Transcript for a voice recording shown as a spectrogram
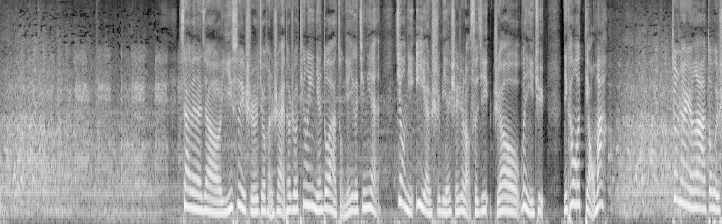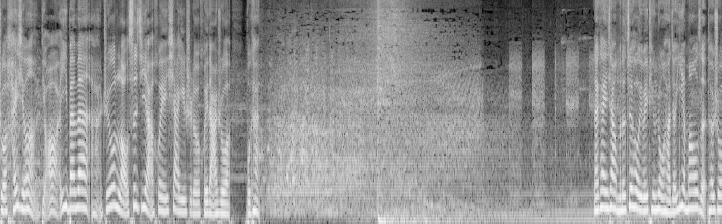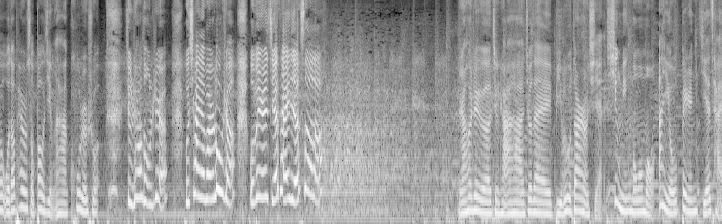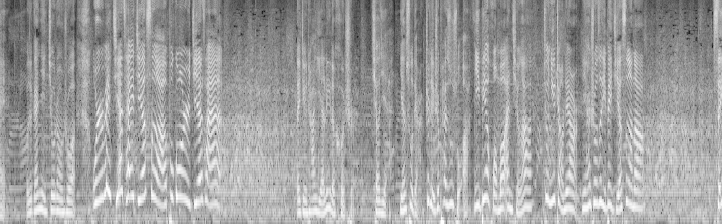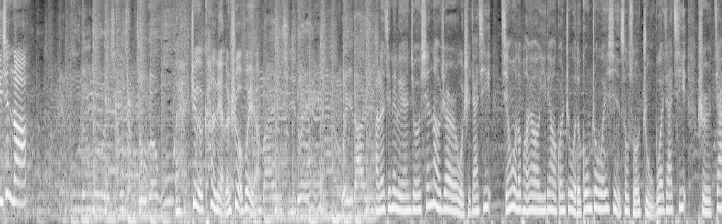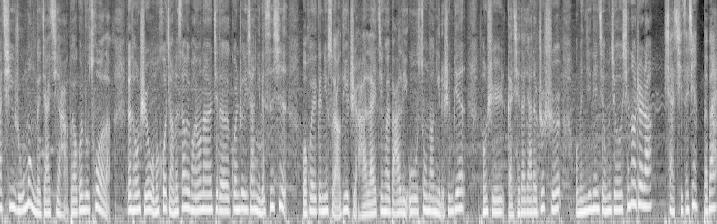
下一位呢叫一岁时就很帅，他说听了一年多啊，总结一个经验，叫你一眼识别谁是老司机，只要问一句，你看我屌吗？正常人啊都会说还行，屌一般般啊，只有老司机啊会下意识的回答说不看。来看一下我们的最后一位听众哈，叫夜猫子。他说：“我到派出所报警啊，哭着说，警察同志，我下下班路上我被人劫财劫色了。”然后这个警察哈就在笔录单上写姓名某某某，案由被人劫财。我就赶紧纠正说：“我是被劫财劫色，不光是劫财。”那警察严厉的呵斥。小姐，严肃点，这里是派出所，你别谎报案情啊！就你长这样，你还说自己被劫色呢？谁信呢？哎，这个看脸的社会啊！好了，今天留言就先到这儿。我是佳期，喜欢我的朋友一定要关注我的公众微信，搜索主播佳期，是佳期如梦的佳期啊，不要关注错了。那同时，我们获奖的三位朋友呢，记得关注一下你的私信，我会跟你索要地址啊，来尽快把礼物送到你的身边。同时，感谢大家的支持，我们今天节目就先到这儿了，下期再见，拜拜。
